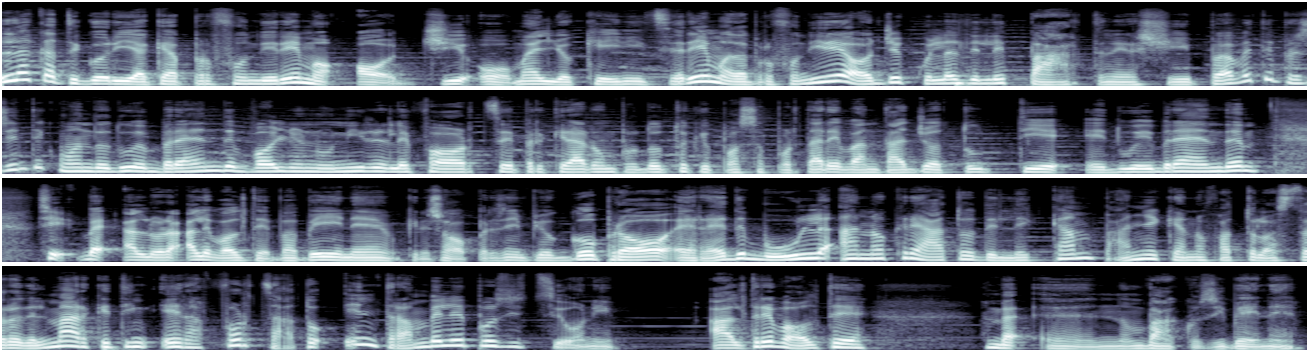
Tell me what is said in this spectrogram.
La categoria che approfondiremo oggi, o meglio che inizieremo ad approfondire oggi, è quella delle partnership. Avete presente quando due brand vogliono unire le forze per creare un prodotto che possa portare vantaggio a tutti e due i brand? Sì, beh, allora alle volte va bene, che ne so, per esempio GoPro e Red Bull hanno creato delle campagne che hanno fatto la storia del marketing e rafforzato entrambe le posizioni. Altre volte, beh, eh, non va così bene.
